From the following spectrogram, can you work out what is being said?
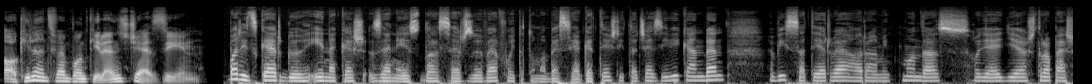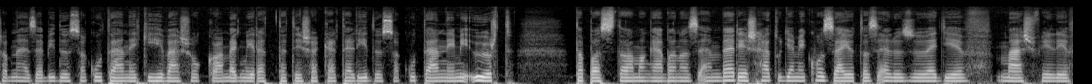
a 90.9 Jazzin. Baric Gergő énekes, zenész, dalszerzővel folytatom a beszélgetést itt a Jazzy Weekendben. Visszatérve arra, amit mondasz, hogy egy strapásabb, nehezebb időszak után, egy kihívásokkal, megmérettetésekkel teli időszak után némi űrt tapasztal magában az ember, és hát ugye még hozzájött az előző egy év, másfél év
